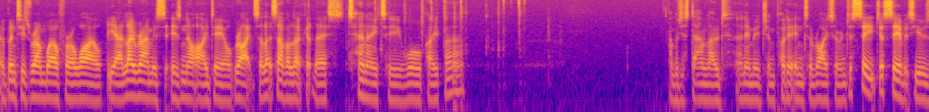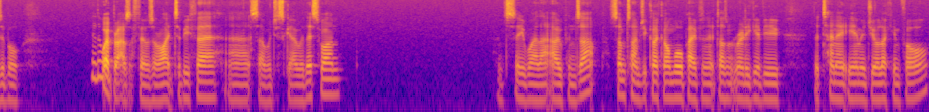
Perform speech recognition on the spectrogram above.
Ubuntu's run well for a while. Yeah, low RAM is, is not ideal. Right, so let's have a look at this 1080 wallpaper. And we'll just download an image and put it into Writer and just see just see if it's usable. Yeah, the web browser feels alright to be fair, uh, so we'll just go with this one and see where that opens up. Sometimes you click on wallpapers and it doesn't really give you the 1080 image you're looking for.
